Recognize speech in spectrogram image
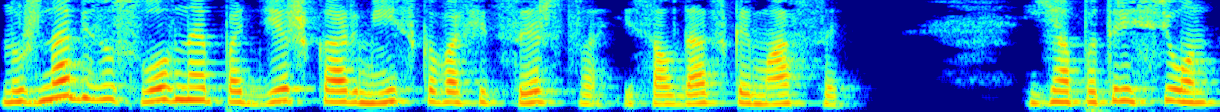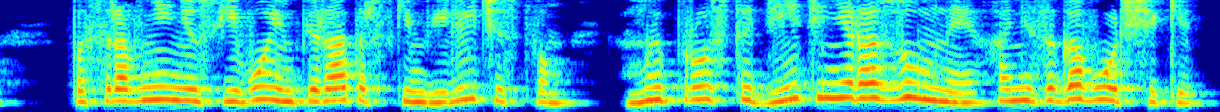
нужна безусловная поддержка армейского офицерства и солдатской массы. Я потрясен. По сравнению с его императорским величеством, мы просто дети неразумные, а не заговорщики.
